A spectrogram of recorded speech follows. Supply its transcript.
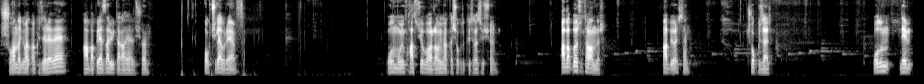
Şu anda gün atmak üzere ve... Aa bak biraz daha büyük dalga geldi şu an. Okçu gel buraya. Oğlum oyun kasıyor bu arada. Oyun hakikaten çok kötü kasıyor şu an. Aa bak böylesin tamamdır. Abi öl. Çok güzel. Oğlum dem...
